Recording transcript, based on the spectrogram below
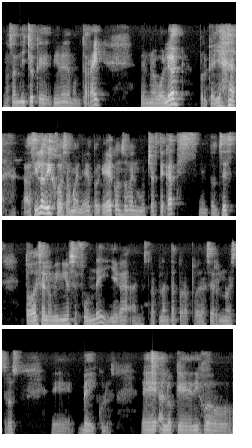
nos han dicho que viene de Monterrey, de Nuevo León porque allá, así lo dijo Samuel, ¿eh? porque allá consumen muchos tecates. Entonces, todo ese aluminio se funde y llega a nuestra planta para poder hacer nuestros eh, vehículos. Eh, a lo que dijo,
